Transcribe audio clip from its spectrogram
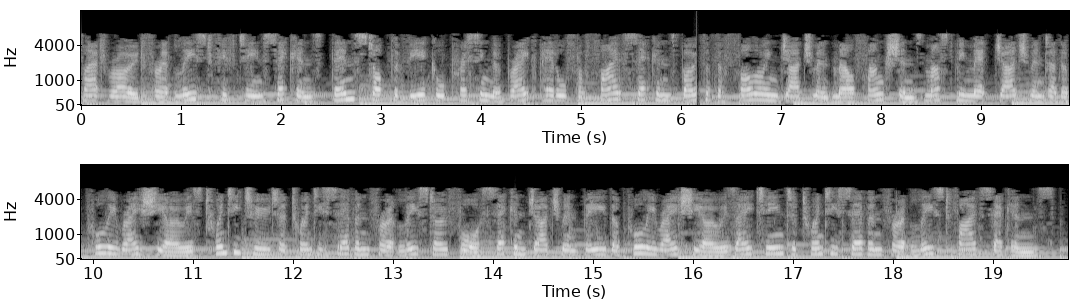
flat road for at least 15 seconds, then stop the vehicle pressing the brake pedal for 5 seconds. Both of the following judgment malfunctions must be met. Judgment A the pulley ratio is 22 to 27 for at least 04 second judgment B the pulley ratio is 18 to 27 for at least 5 seconds.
